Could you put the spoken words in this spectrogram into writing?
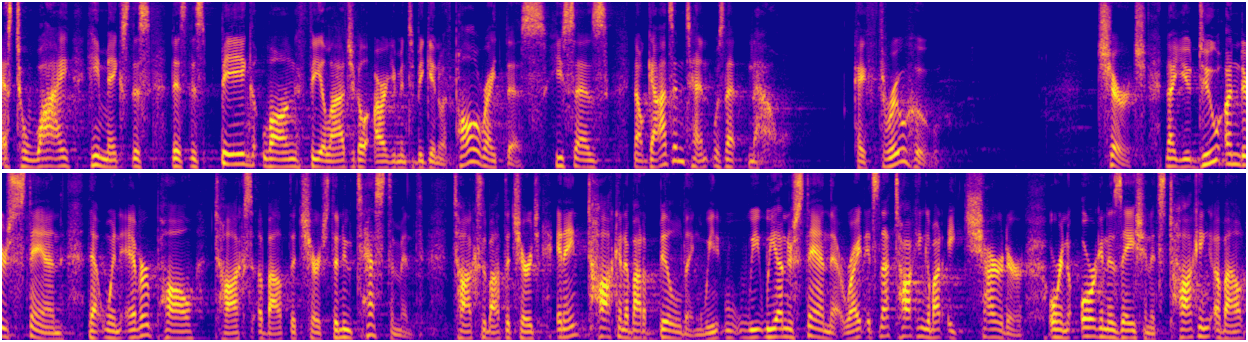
as to why he makes this, this, this big, long theological argument to begin with. Paul will write this. He says, Now God's intent was that now, okay, through who? Church. Now, you do understand that whenever Paul talks about the church, the New Testament talks about the church, it ain't talking about a building. We, we, we understand that, right? It's not talking about a charter or an organization. It's talking about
